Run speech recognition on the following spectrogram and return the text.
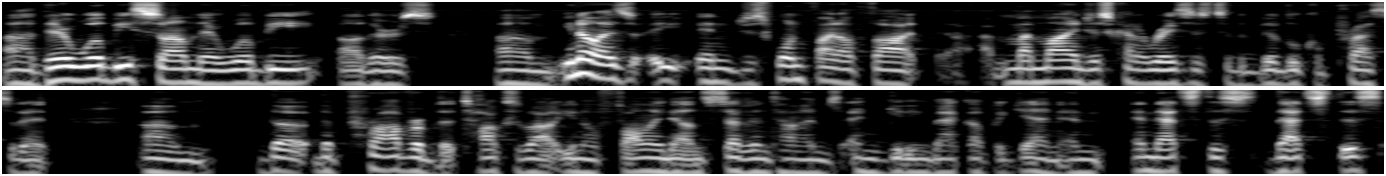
Uh, there will be some, there will be others. Um, you know, as and just one final thought, my mind just kind of races to the biblical precedent. Um, the the proverb that talks about you know falling down seven times and getting back up again and and that's this that's this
